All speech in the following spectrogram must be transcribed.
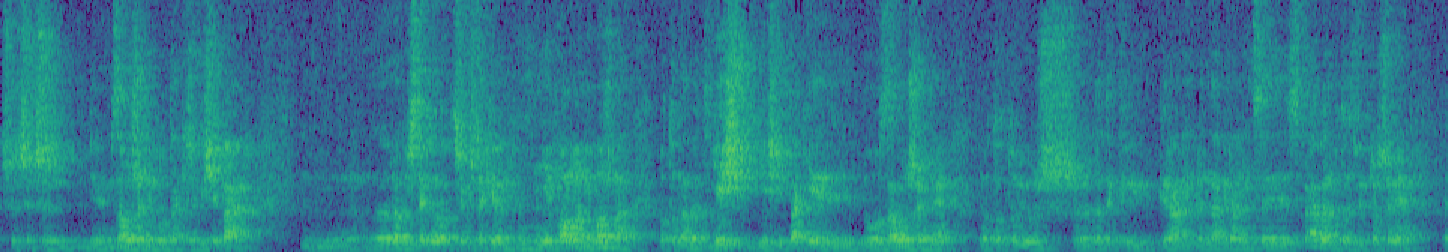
czy, czy, czy nie wiem, założenie było takie, żeby się bać. No, Robić tego, czegoś takiego nie wolno, nie można, bo to nawet jeśli, jeśli takie było założenie, no to tu już detektywi graliby na granicy z prawem, bo to jest wykroczenie e,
